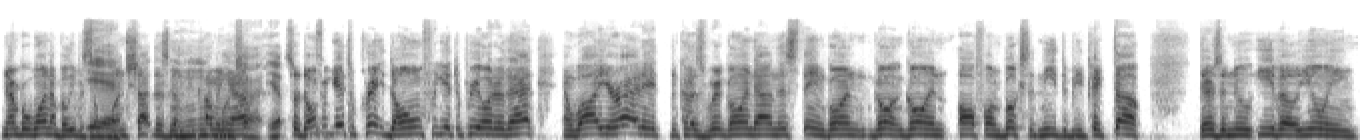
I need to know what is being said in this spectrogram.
number one. I believe it's yeah. a one shot that's going to mm-hmm, be coming out. Shot, yep. So don't forget to pre don't forget to pre-order that. And while you're at it, because we're going down this theme, going going going off on books that need to be picked up. There's a new Eve L. Ewing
